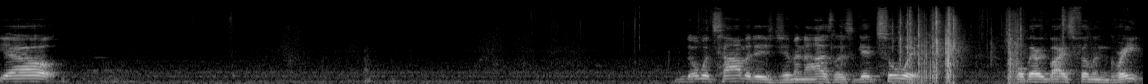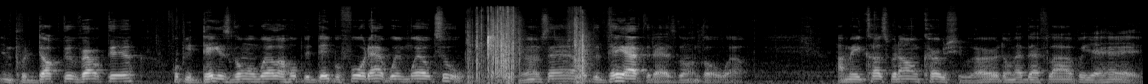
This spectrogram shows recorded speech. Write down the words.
Yo. You know what time it is, Geminis. Let's get to it. Hope everybody's feeling great and productive out there. Hope your day is going well. I hope the day before that went well too. You know what I'm saying? I hope the day after that is going to go well. I may cuss, but I don't curse you. Heard? Don't let that fly over your head.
